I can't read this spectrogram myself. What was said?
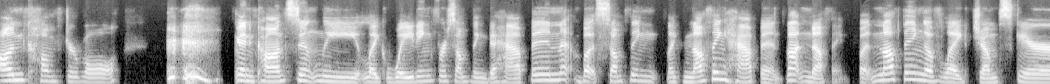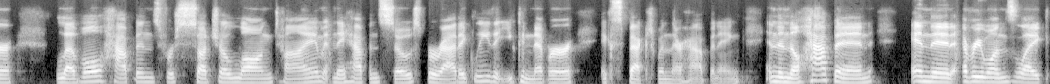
uncomfortable and constantly like waiting for something to happen but something like nothing happened not nothing but nothing of like jump scare level happens for such a long time and they happen so sporadically that you can never expect when they're happening. And then they'll happen and then everyone's like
